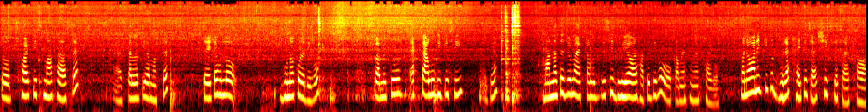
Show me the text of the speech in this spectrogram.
তো ছয় পিস মাথা আছে তেলাপিয়া মাছের। তো এটা হলো ভুনা করে দেব। টমেটো একটা আলু দিতেছি, এই যে। মান্নাতের জন্য একটা আলু দিতেছি, ধুয়ে আর হাতে দেবো, ও কামড়া সঙ্গে খাইবো। মানে অনেক কিছু ধরে খাইতে চায়, শিখতে চায় খাওয়া।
